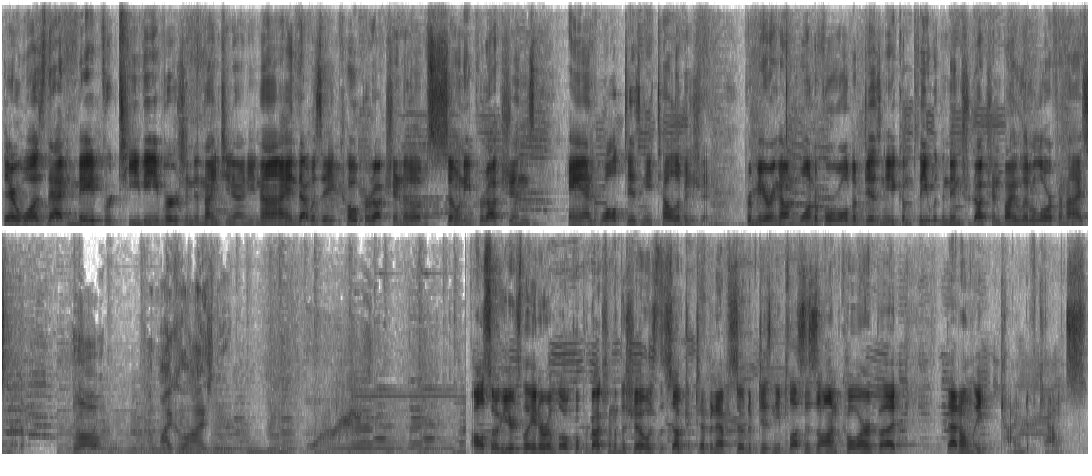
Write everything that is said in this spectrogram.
there was that made for TV version in 1999 that was a co production of Sony Productions and Walt Disney Television, premiering on Wonderful World of Disney, complete with an introduction by Little Orphan Eisner. Hello, I'm Michael Eisner. Also, years later, a local production of the show was the subject of an episode of Disney Plus's Encore, but that only kind of counts.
